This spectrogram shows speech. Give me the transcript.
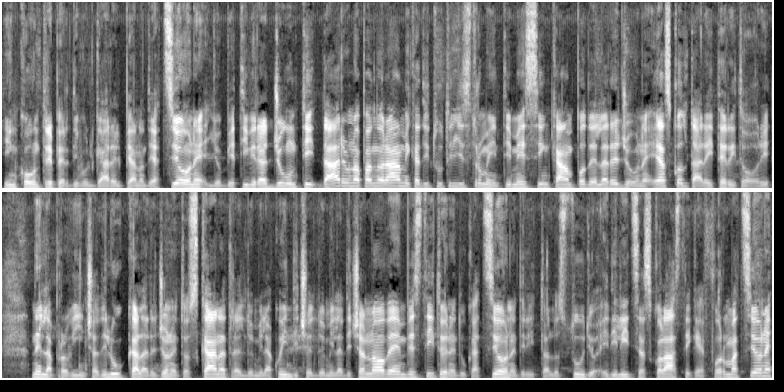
incontri per divulgare il piano di azione, gli obiettivi raggiunti, dare una panoramica di tutti gli strumenti messi in campo della regione e ascoltare i territori. Nella provincia di Lucca, la regione toscana tra il 2015 e il 2019 ha investito in educazione, diritto allo studio, edilizia scolastica e formazione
